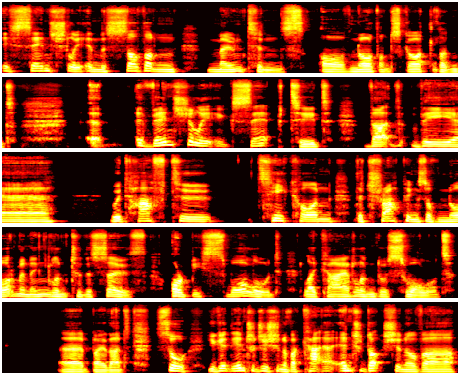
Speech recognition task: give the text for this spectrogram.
essentially in the southern mountains of northern Scotland, uh, eventually accepted that the uh, would have to take on the trappings of Norman England to the south or be swallowed like Ireland was swallowed. Uh, by that. So you get the introduction of a ca- introduction of a,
